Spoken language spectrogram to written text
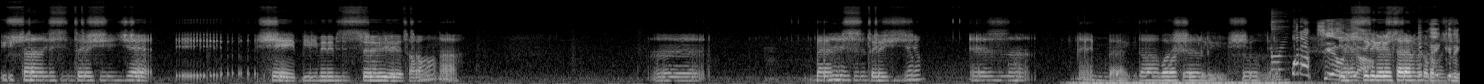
3 tanesini taşıyınca e, şey bilmemizi söylüyor tamam da. Ee, Ben hepsini taşıyacağım. En azından ne bileyim, belki daha başarılı bir şey oluyor. What I tell Ya size göstermek amacıyla.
